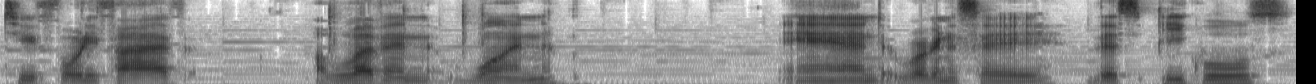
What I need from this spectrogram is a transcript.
245, 11, 1. And we're going to say this equals,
